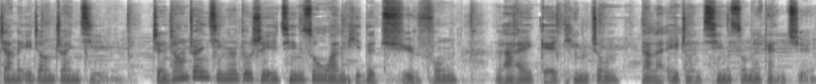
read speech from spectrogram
这样的一张专辑。整张专辑呢，都是以轻松顽皮的曲风来给听众带来一种轻松的感觉。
